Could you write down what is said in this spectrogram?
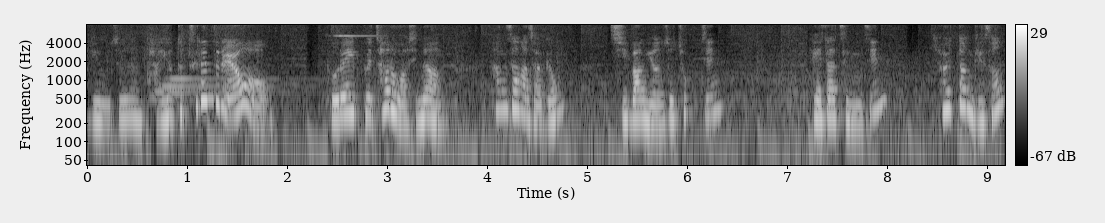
이게 요즘 다이어트 트렌드래요. 도레잎을 차로 마시면 항산화 작용, 지방 연소 촉진, 대사 증진, 혈당 개선,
